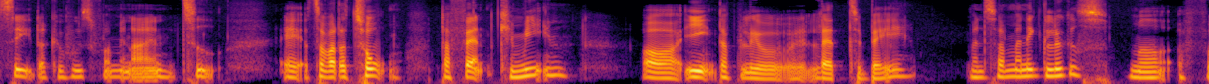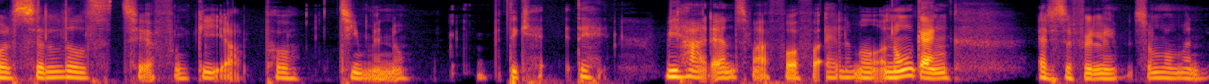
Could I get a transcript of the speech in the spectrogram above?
set og kan huske fra min egen tid, at så var der to, der fandt kemien, og en, der blev øh, ladt tilbage, men så er man ikke lykkedes med at få selvledelse til at fungere på timen nu. Det kan, det, vi har et ansvar for at få alle med, og nogle gange er det selvfølgelig, så må man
